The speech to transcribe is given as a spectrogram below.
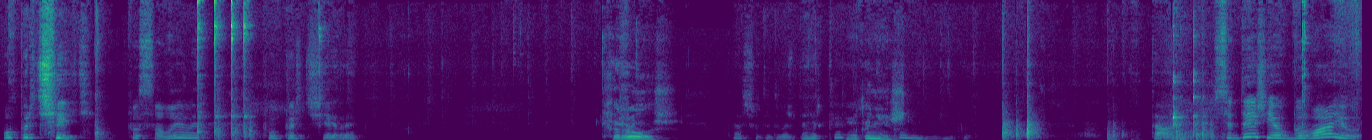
поперчити. Посолили, поперчили. Хорош. А що ти думаєш, до гірки? Ну, звісно. Так, сюди ж я вбиваю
